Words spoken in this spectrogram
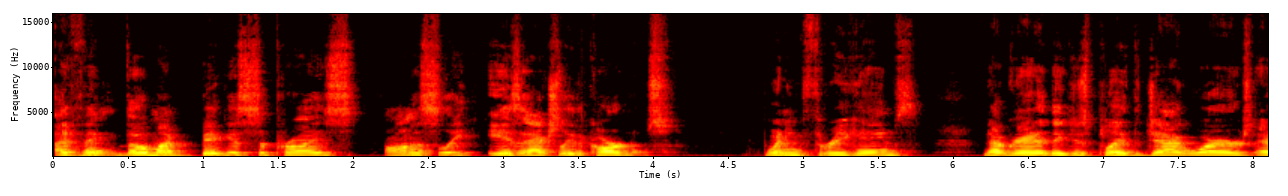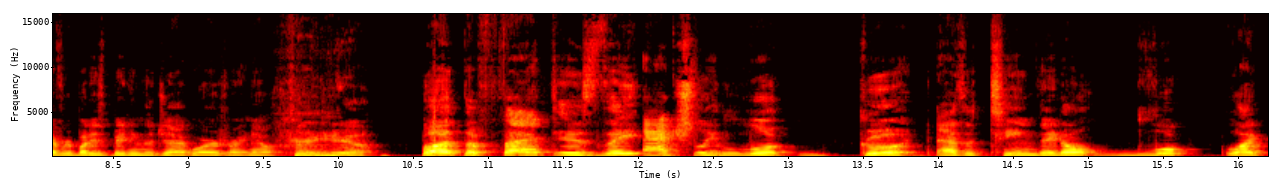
I think though my biggest surprise, honestly, is actually the Cardinals winning three games. Now, granted, they just played the Jaguars. Everybody's beating the Jaguars right now. yeah. But the fact is, they actually look good as a team. They don't look like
